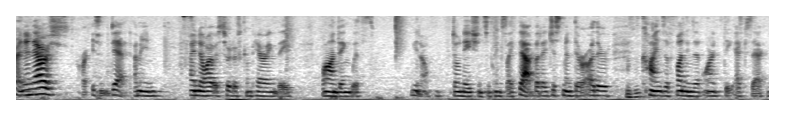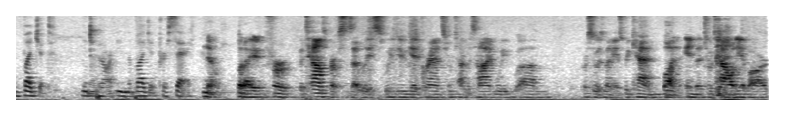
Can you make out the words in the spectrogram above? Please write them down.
Right, and ours are- isn't debt. I mean, I know I was sort of comparing the bonding with, you know, donations and things like that, but I just meant there are other Mhm. kinds of funding that aren't the exact budget, you know, that aren't in the budget per se. No, but I, for the town's purposes at least, we do get grants from time to time, we, um, pursue as many as we can, but in the totality of our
